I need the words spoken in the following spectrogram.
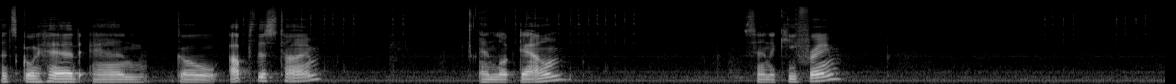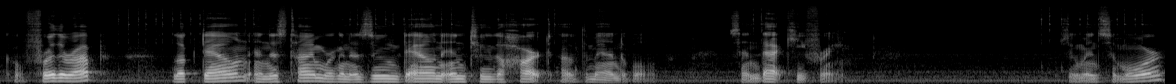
Let's go ahead and go up this time and look down. Send a keyframe. Go further up, look down, and this time we're going to zoom down into the heart of the mandelbulb send that keyframe. Zoom in some more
